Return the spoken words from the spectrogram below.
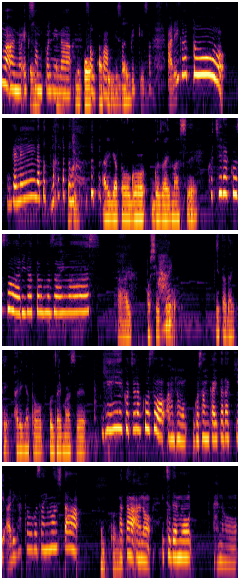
mga ano example ni na Ate sa? Pikisa. Arigatou! Ang galing. Natut nakakatawa. ありがとうごございます。こちらこそありがとうございます。はい。教えていただいてありがとうございます。いえいえ、こちらこそ、あの、ご参加いただきありがとうございました。ま。た、あの、いつでも、あの、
